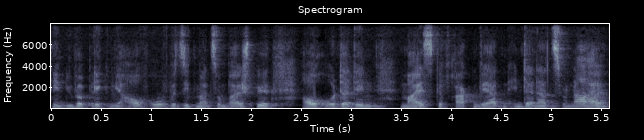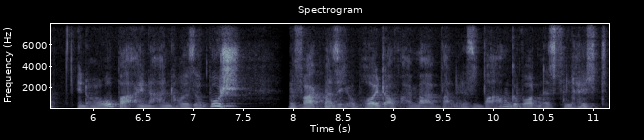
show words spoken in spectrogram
den Überblick mir aufrufe, sieht man zum Beispiel auch unter den meistgefragten Werten international in Europa eine Anhäuser Busch. Dann fragt man sich, ob heute auf einmal, weil es warm geworden ist, vielleicht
